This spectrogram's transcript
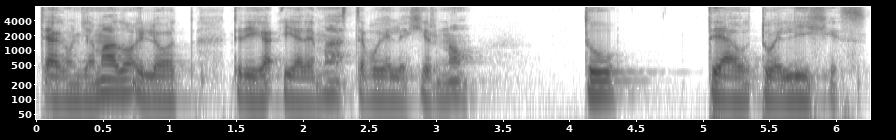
te haga un llamado y luego te diga, y además te voy a elegir. No, tú te autoeliges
